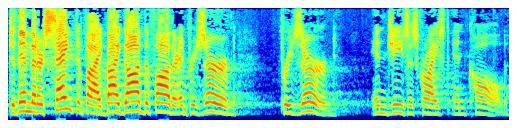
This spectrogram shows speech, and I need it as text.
to them that are sanctified by God the Father and preserved, preserved in Jesus Christ and called.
